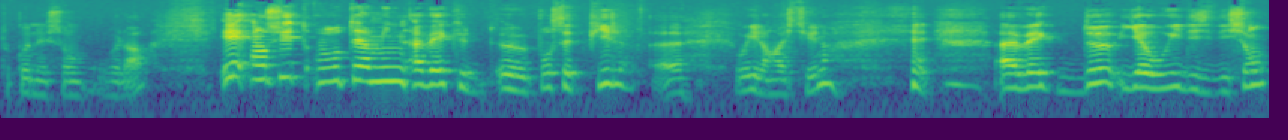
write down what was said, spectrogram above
te connaissant, voilà. Et ensuite, on termine avec, euh, pour cette pile, euh, oui, il en reste une, avec deux yaoi des éditions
